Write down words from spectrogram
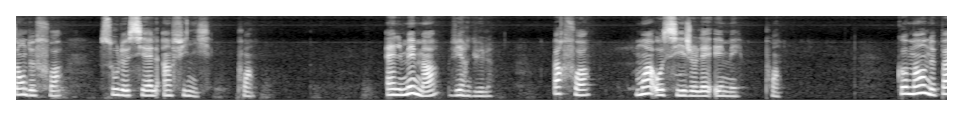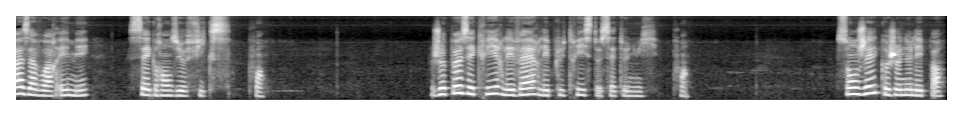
tant de fois sous le ciel infini. Point. Elle m'aima, virgule. Parfois, moi aussi je l'ai aimée. Point. Comment ne pas avoir aimé ces grands yeux fixes? Point. Je peux écrire les vers les plus tristes cette nuit. Point. Songez que je ne l'ai pas.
